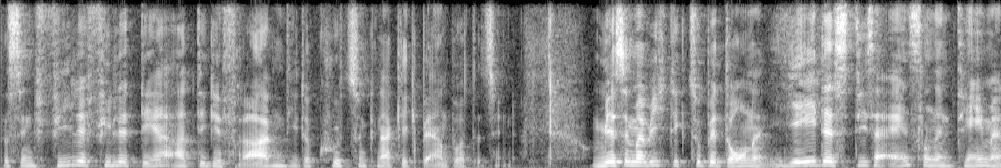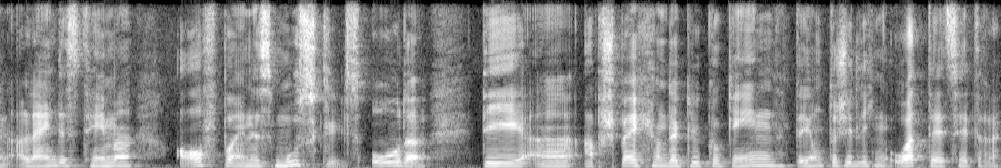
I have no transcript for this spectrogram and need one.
Das sind viele, viele derartige Fragen, die da kurz und knackig beantwortet sind. Und mir ist immer wichtig zu betonen, jedes dieser einzelnen Themen, allein das Thema Aufbau eines Muskels oder die äh, Abspeicherung der Glykogen, der unterschiedlichen Orte etc.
